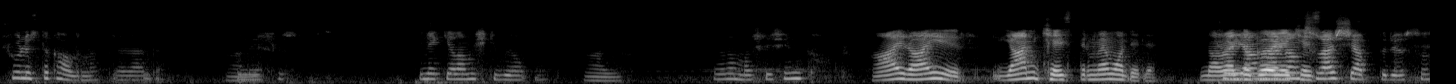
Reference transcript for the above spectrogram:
Şöyle üstte kaldırmaktır herhalde. Böyle Hayır. yapıyorsun. İnek yalamış gibi yok mu? Hayır. Yalan başka şey mi kaldı? Hayır hayır. Yani kestirme modeli. Normalde Şöyle böyle kes tıraş yaptırıyorsun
